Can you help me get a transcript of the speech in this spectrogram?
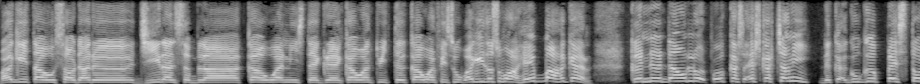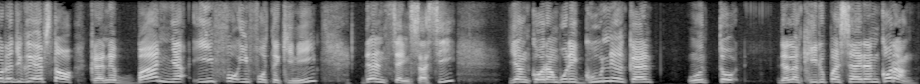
bagi tahu saudara, jiran sebelah, kawan Instagram, kawan Twitter, kawan Facebook, bagi tahu semua. Hebah kan? Kena download podcast Ais Kacang ni dekat Google Play Store dan juga App Store kerana banyak info-info terkini dan sensasi yang korang boleh gunakan untuk dalam kehidupan seharian korang.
